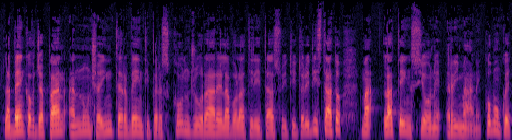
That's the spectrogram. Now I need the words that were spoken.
La Bank of Japan annuncia interventi per scongiurare la volatilità sui titoli di Stato, ma la tensione rimane. Comunque,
